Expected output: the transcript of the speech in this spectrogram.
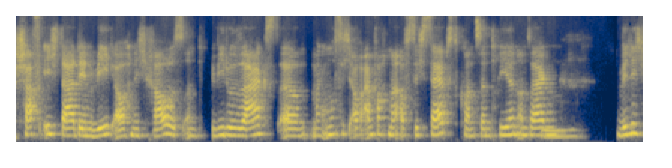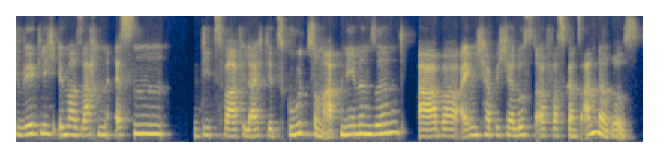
schaffe ich da den Weg auch nicht raus. Und wie du sagst, ähm, man muss sich auch einfach mal auf sich selbst konzentrieren und sagen, mhm will ich wirklich immer Sachen essen, die zwar vielleicht jetzt gut zum Abnehmen sind, aber eigentlich habe ich ja Lust auf was ganz anderes.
